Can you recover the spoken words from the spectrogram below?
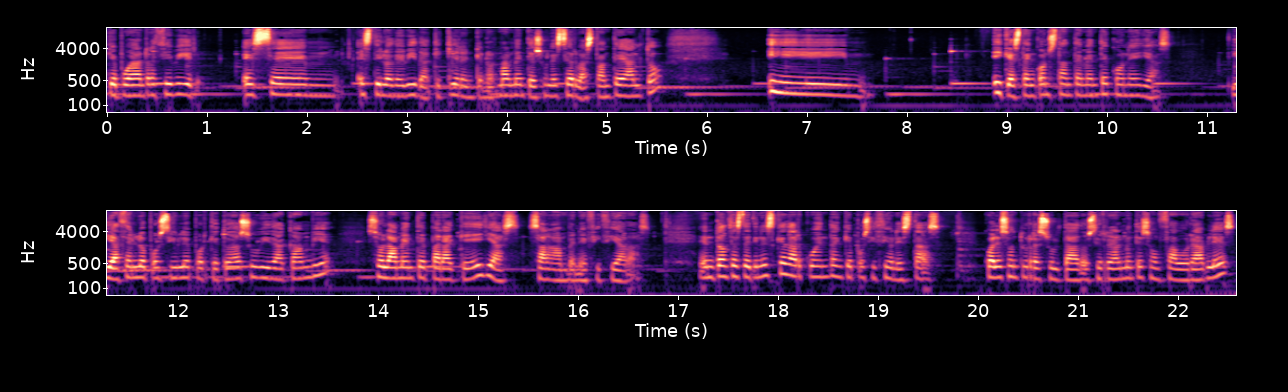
que puedan recibir ese mm, estilo de vida que quieren, que normalmente suele ser bastante alto, y, y que estén constantemente con ellas y hacen lo posible porque toda su vida cambie solamente para que ellas salgan beneficiadas. Entonces te tienes que dar cuenta en qué posición estás, cuáles son tus resultados, si realmente son favorables,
